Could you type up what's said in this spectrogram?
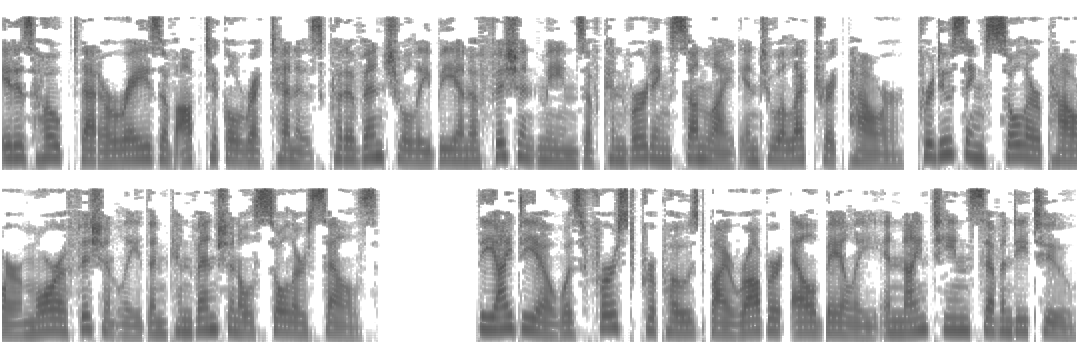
it is hoped that arrays of optical rectennas could eventually be an efficient means of converting sunlight into electric power, producing solar power more efficiently than conventional solar cells. The idea was first proposed by Robert L. Bailey in 1972.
